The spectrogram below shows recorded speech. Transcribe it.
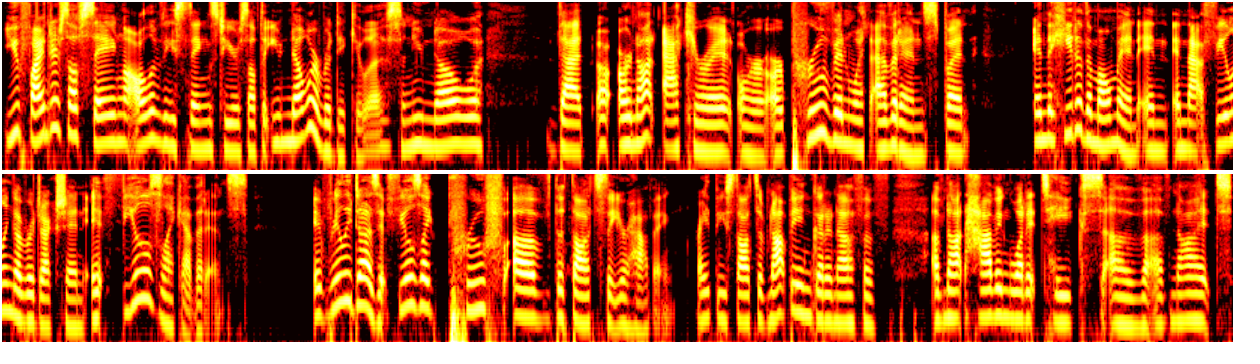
You find yourself saying all of these things to yourself that you know are ridiculous and you know that are not accurate or are proven with evidence, but in the heat of the moment, in, in that feeling of rejection, it feels like evidence. It really does. It feels like proof of the thoughts that you're having, right? These thoughts of not being good enough, of of not having what it takes, of of not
